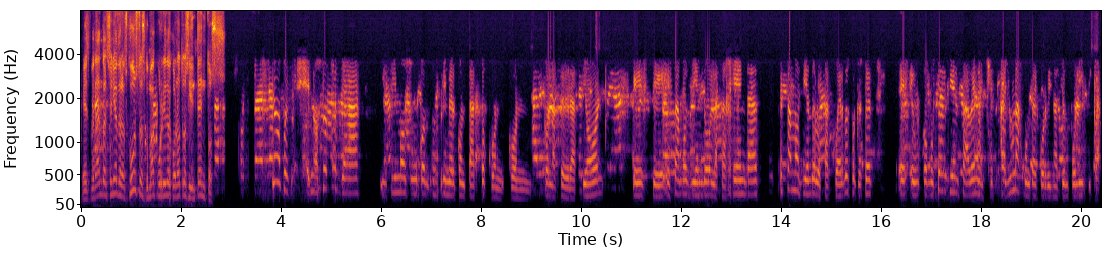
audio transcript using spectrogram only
esperando el sueño de los justos, como ha ocurrido con otros intentos. No, pues eh, nosotros ya hicimos un, un primer contacto con, con, con la federación este, estamos viendo las agendas, estamos viendo los acuerdos, porque usted, eh, eh, como ustedes bien saben, hay una junta de coordinación política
